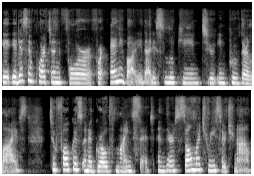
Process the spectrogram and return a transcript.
it, it is important for, for anybody that is looking to improve their lives to focus on a growth mindset. And there's so much research now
